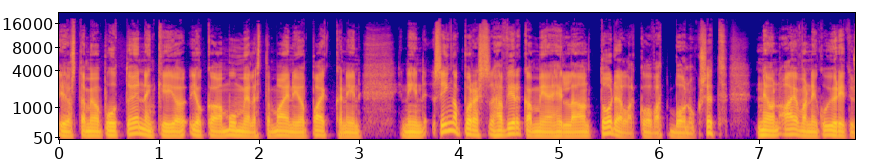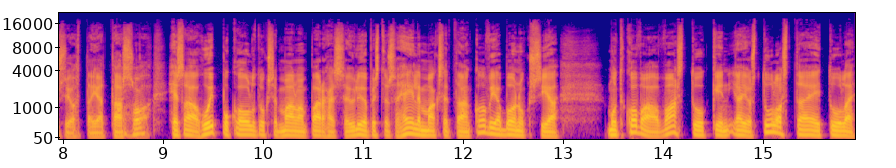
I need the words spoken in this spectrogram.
josta me on puhuttu ennenkin, joka on mun mielestä mainio paikka, niin, niin Singaporessahan virkamiehillä on todella kovat bonukset. Ne on aivan niin kuin yritysjohtajatasoa. Oho. He saa huippukoulutuksen maailman parhaissa yliopistossa, heille maksetaan kovia bonuksia, mutta kova on vastuukin ja jos tulosta ei tule,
